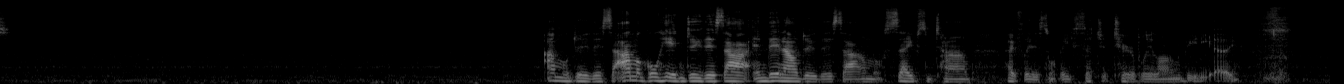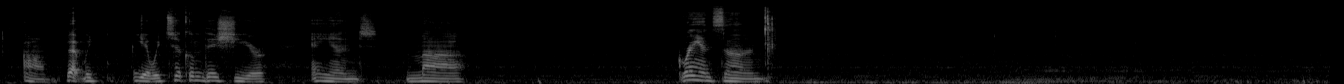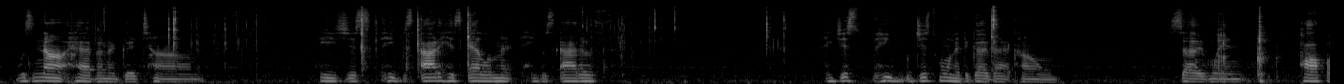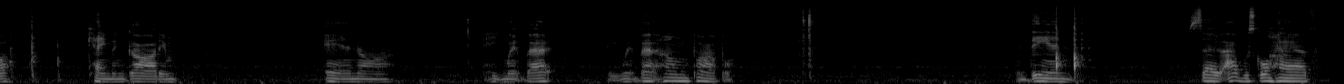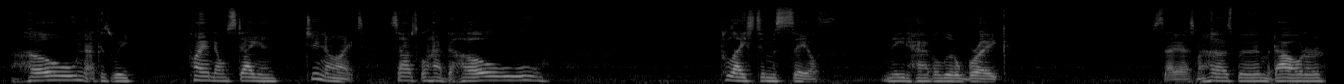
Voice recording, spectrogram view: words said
I'm gonna do this. I'm gonna go ahead and do this eye, and then I'll do this eye. I'm gonna save some time. Hopefully, this won't be such a terribly long video. Um, but we, yeah, we took them this year, and my grandson was not having a good time. He's just, he was out of his element. He was out of, he just, he just wanted to go back home. So when Papa came and got him, and uh, he went back, he went back home Papa. And then, so I was going to have a whole night, because we planned on staying two nights. So I was going to have the whole place to myself. Need to have a little break. So as my husband, my daughter,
